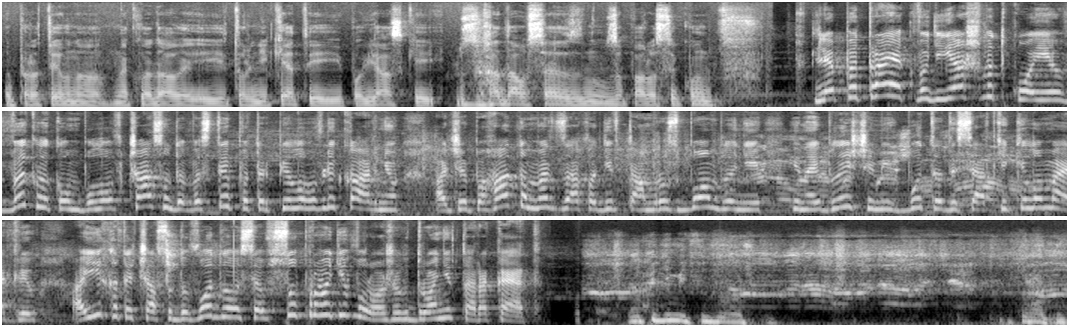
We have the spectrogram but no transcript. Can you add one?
оперативно накладали і турнікети, і пов'язки. Згадав все ну, за пару секунд. Для Петра, як водія швидкої, викликом було вчасно довести потерпілого в лікарню, адже багато медзакладів там розбомблені, і найближче міг бути десятки кілометрів. А їхати часу доводилося в супроводі ворожих дронів та ракет. Ну, підніміть футболочку. Акуратно.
